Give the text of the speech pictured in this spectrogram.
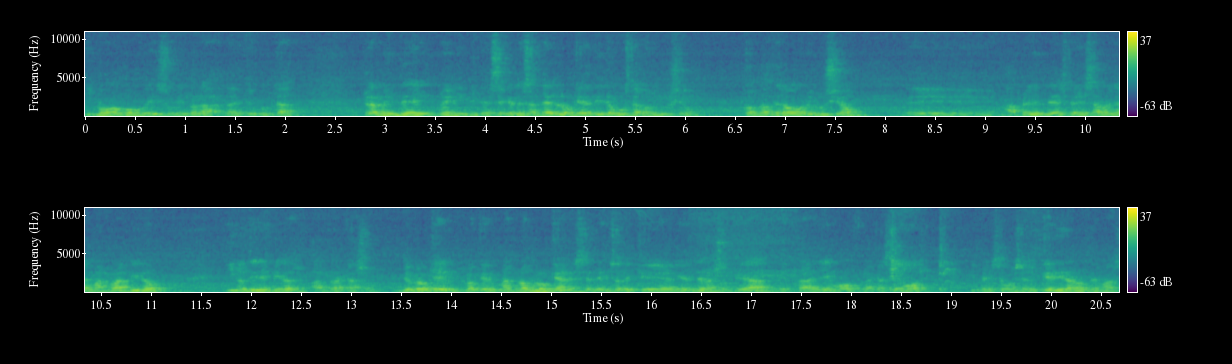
y poco a poco ir subiendo la, dificultad. Realmente no hay límites. El secreto es hacer lo que a ti te gusta con ilusión. Cuando haces algo con ilusión, eh, aprendes, te desarrollas más rápido y no tienes miedo al fracaso. Yo creo que lo que más nos bloquea es el hecho de que a nivel de la sociedad fallemos, fracasemos y pensemos en qué dirán los demás.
